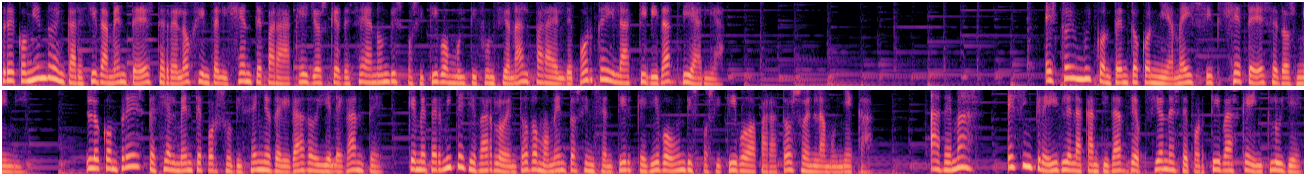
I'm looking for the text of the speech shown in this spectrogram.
recomiendo encarecidamente este reloj inteligente para aquellos que desean un dispositivo multifuncional para el deporte y la actividad diaria. Estoy muy contento con mi Amazfit GTS 2 Mini. Lo compré especialmente por su diseño delgado y elegante, que me permite llevarlo en todo momento sin sentir que llevo un dispositivo aparatoso en la muñeca. Además, es increíble la cantidad de opciones deportivas que incluye,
